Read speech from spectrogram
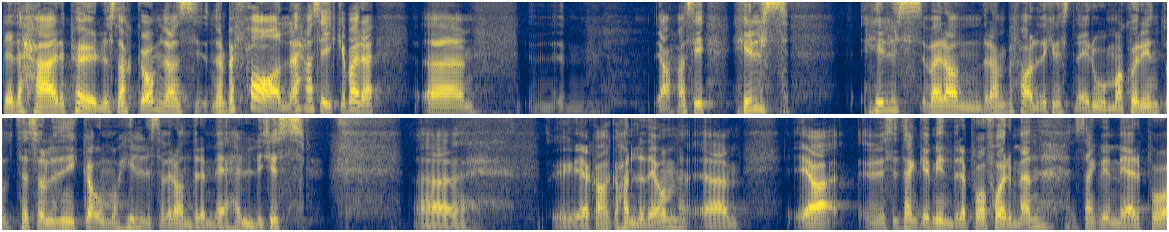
det er det her Paulus snakker om når han, når han befaler. Han sier ikke bare uh, ja, Han sier 'hils'. Hils hverandre. Han befaler de kristne i Roma, Korint og Tessalonika om å hilse hverandre med hellig kyss. Uh, hva handler det om? Uh, ja, hvis vi tenker mindre på formen, så tenker vi mer på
